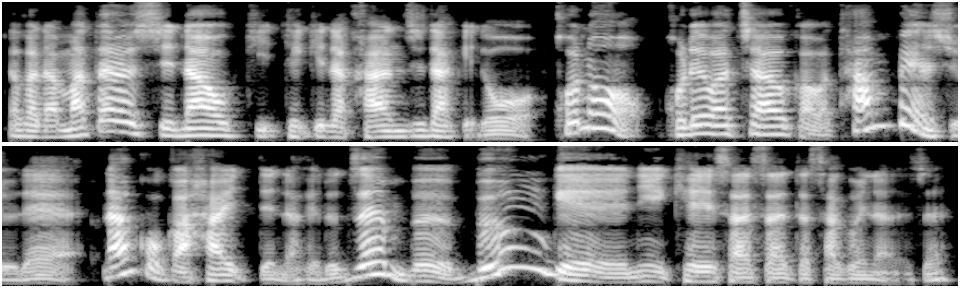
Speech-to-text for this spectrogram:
だから、又吉直樹的な感じだけど、この、これはちゃうかは短編集で何個か入ってんだけど、全部文芸に掲載された作品なんですね。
